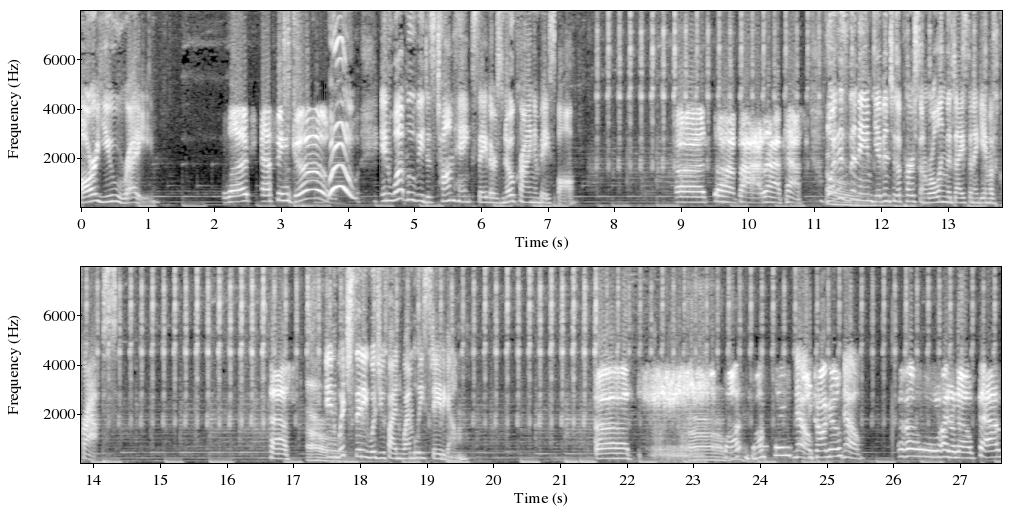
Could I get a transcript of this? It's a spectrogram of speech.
Are you ready? Let's effing go. Woo! In what movie does Tom Hanks say there's no crying in baseball? Uh, uh, bah, bah, pass. What is the name given to the person rolling the dice in a game of craps? Pass. Oh. In which city would you find Wembley Stadium? Uh, Bo- Boston? No. Chicago? No. Oh, I don't know. Pass.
